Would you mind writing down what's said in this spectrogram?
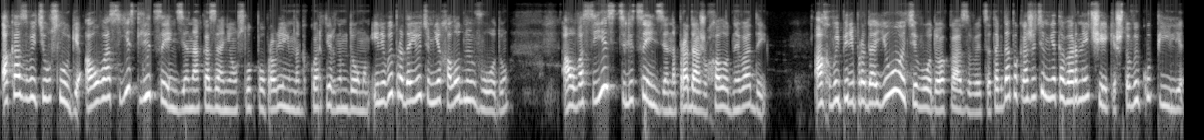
оказываете услуги, а у вас есть лицензия на оказание услуг по управлению многоквартирным домом? Или вы продаете мне холодную воду, а у вас есть лицензия на продажу холодной воды? Ах, вы перепродаете воду, оказывается. Тогда покажите мне товарные чеки, что вы купили,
